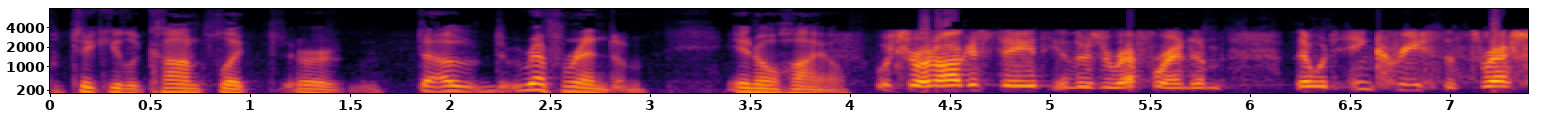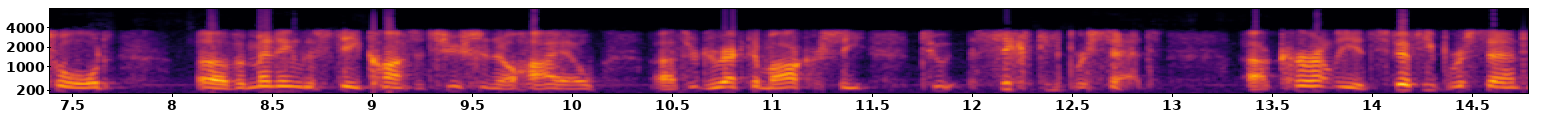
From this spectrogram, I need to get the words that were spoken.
particular conflict or uh, referendum in Ohio? Which are on August 8th, you know, there's a referendum that would increase the threshold of amending the state constitution in Ohio uh, through direct democracy to 60%. Uh, currently, it's 50%.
